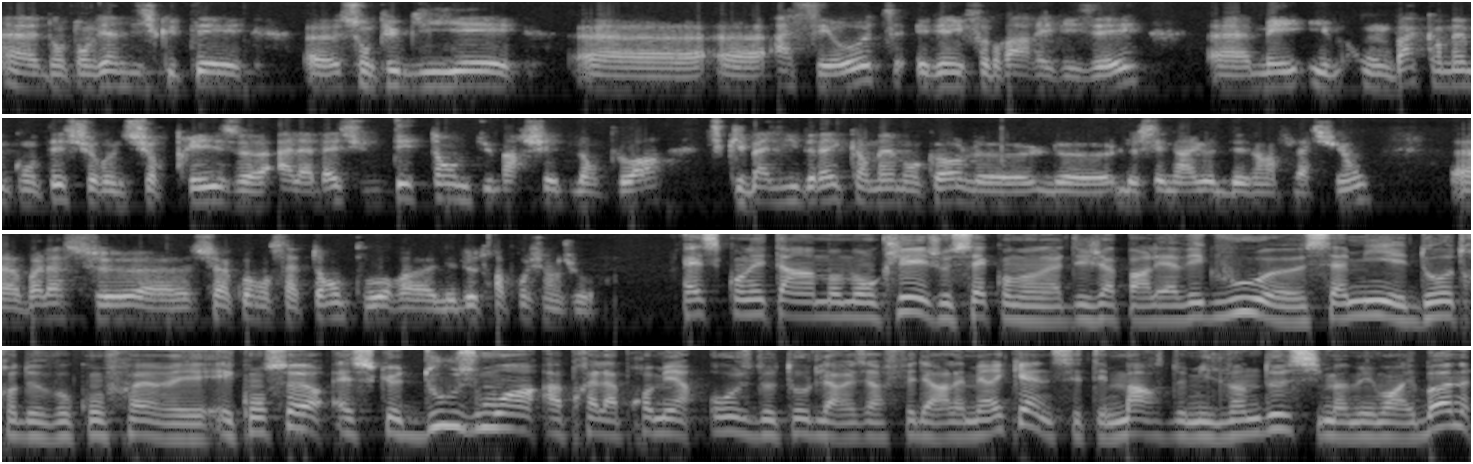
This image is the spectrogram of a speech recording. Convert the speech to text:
euh, dont on vient de discuter sont publiées assez hautes, eh bien, il faudra réviser. Euh, mais on va quand même compter sur une surprise à la baisse, une détente du marché de l'emploi, ce qui validerait quand même encore le, le, scénario de désinflation. Euh, voilà ce, euh, ce, à quoi on s'attend pour les deux trois prochains jours. Est-ce qu'on est à un moment clé? Je sais qu'on en a déjà parlé avec vous, euh, Samy et d'autres de vos confrères et, et consoeurs. Est-ce que 12 mois après la première hausse de taux de la Réserve fédérale américaine, c'était mars 2022 si ma mémoire est bonne,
